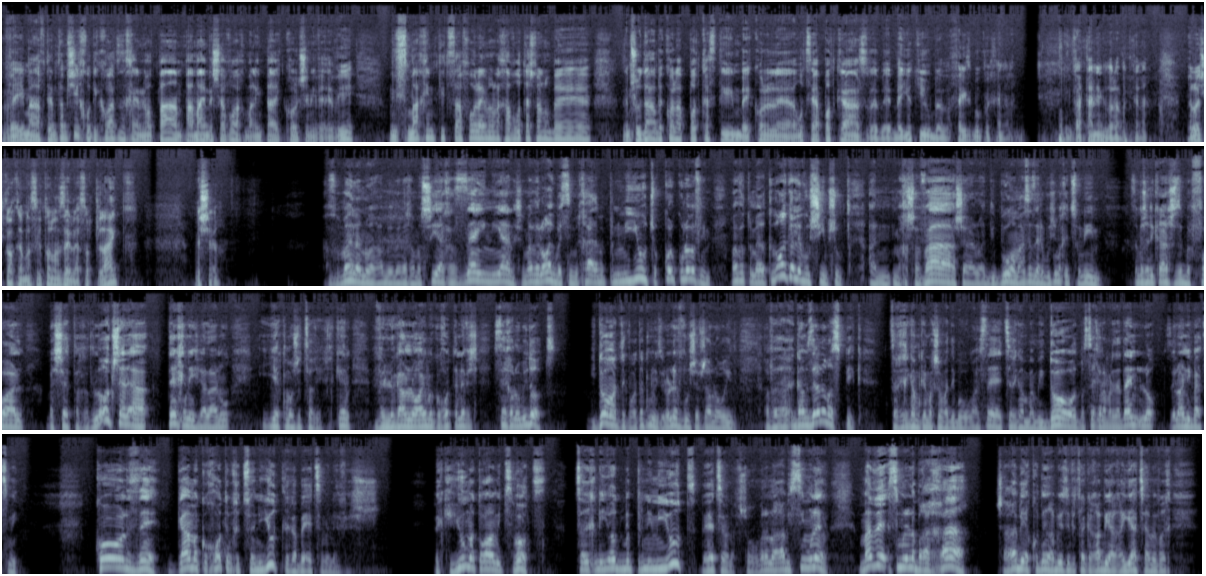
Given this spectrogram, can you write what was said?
ואם אהבתם תמשיכו, תקראו על עצמכם עוד פעם, פעמיים בשבוע, אנחנו מעלים פרק כל שני ורביעי. נשמח אם תצטרפו אלינו לחברותא שלנו. זה משודר בכל הפודקאסטים, בכל ערוצי הפודקאסט, וביוטיוב, ובפייסבוק וכן הלאה. נקרא טניה גדולה בקטנה. ולא לשכוח גם לסרטון הזה לעשות לייק ושאר. אז אומר לנו הרבי מלך המשיח, אז זה העניין, שמה זה לא רק בשמחה, אלא בפנימיות, שכל כולו בפנים. מה זאת אומרת? לא רק הלבושים, שוב, המחשבה שלנו, הדיבור, המעשה, זה הלבושים החיצוניים. זה מה שנקרא איך שזה בפועל, בשטח. לא רק שהטכני שלנו יהיה כמו שצריך, כן? וגם לא רק בכוחות הנפש, שכל ומידות. מידות זה כבר יותר פנימי, זה לא לבוש שאפשר להוריד. אבל גם זה לא מספיק. צריך גם כן מחשבה דיבור ומעשה, צריך גם במידות, בשכל, אבל זה עדיין לא, זה לא אני בעצמי. כל זה, גם הכוחות הם חיצוניות לגבי עצם הנפש. וקיום התורה והמצוות צריך להיות בפנימיות בעצם הנפשו. אומר לנו הרבי, שימו לב, מה זה, שימו לב לברכה שהרבי הקודם, רבי יוסף יצחק, הרבי הרייץ היה מברך,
